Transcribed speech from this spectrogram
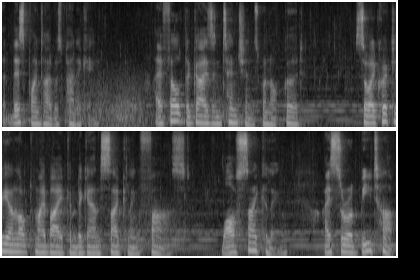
At this point, I was panicking. I felt the guy's intentions were not good. So I quickly unlocked my bike and began cycling fast. While cycling, I saw a beat up,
